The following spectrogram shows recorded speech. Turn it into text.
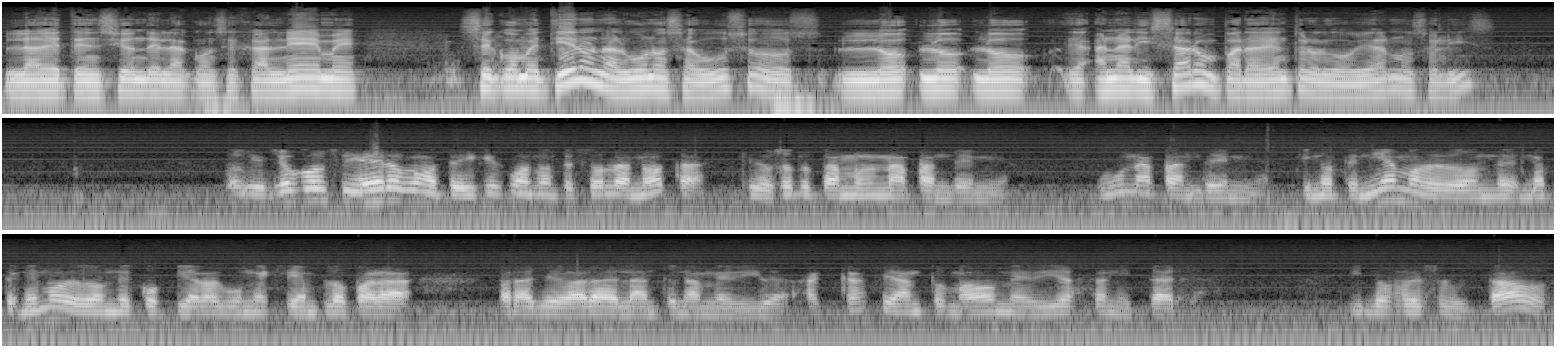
la detención de la concejal Neme. ¿Se cometieron algunos abusos? ¿Lo, lo, lo analizaron para dentro del gobierno, Solís? Porque yo considero, como te dije cuando empezó la nota, que nosotros estamos en una pandemia, una pandemia, que no teníamos de dónde, no tenemos de dónde copiar algún ejemplo para, para llevar adelante una medida. Acá se han tomado medidas sanitarias y los resultados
